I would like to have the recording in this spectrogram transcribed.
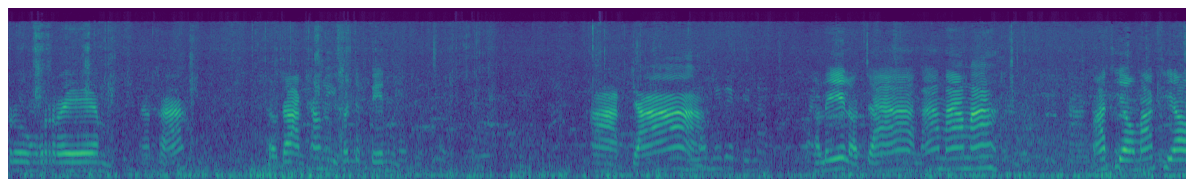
โรงแรมนะคะแล้วด้านข้างนี้ก็จะเป็นหาดจ้าทะเลเหรอจ้ามามามา มาเที่ยวมาเที่ยว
